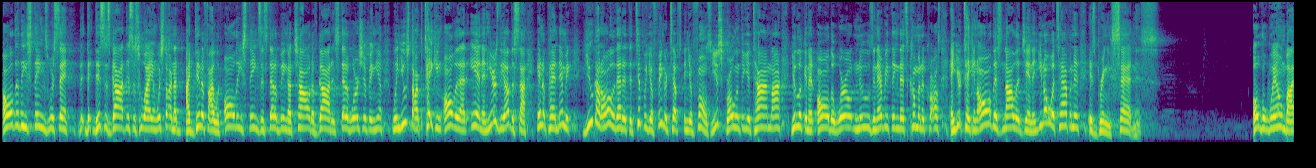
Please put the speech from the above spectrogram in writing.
all of these things. We're saying, This is God, this is who I am. We're starting to identify with all these things instead of being a child of God, instead of worshiping Him. When you start taking all of that in, and here's the other side in a pandemic, you got all of that at the tip of your fingertips in your phone. So you're scrolling through your timeline, you're looking at all the world news and everything that's coming across, and you're taking all this knowledge in. And you know what's happening? It's bringing sadness overwhelmed by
